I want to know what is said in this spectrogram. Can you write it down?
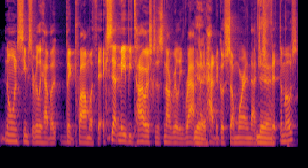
No one seems to really have a big problem with it, except maybe Tyler's because it's not really rap, but it had to go somewhere, and that just Yeah. fit the most.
